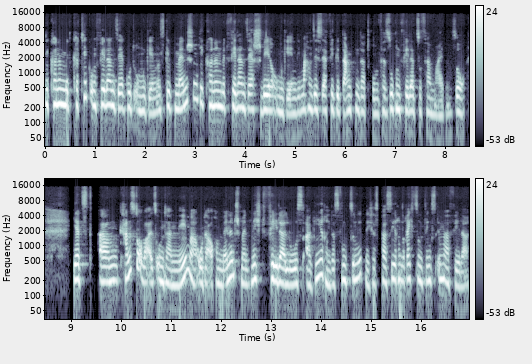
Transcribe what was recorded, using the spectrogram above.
die können mit Kritik und Fehlern sehr gut umgehen. Es gibt Menschen, die können mit Fehlern sehr schwer umgehen. Die machen sich sehr viel Gedanken darum, versuchen Fehler zu vermeiden. So. Jetzt ähm, kannst du aber als Unternehmer oder auch im Management nicht fehlerlos agieren. Das funktioniert nicht. Es passieren rechts und links immer Fehler.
